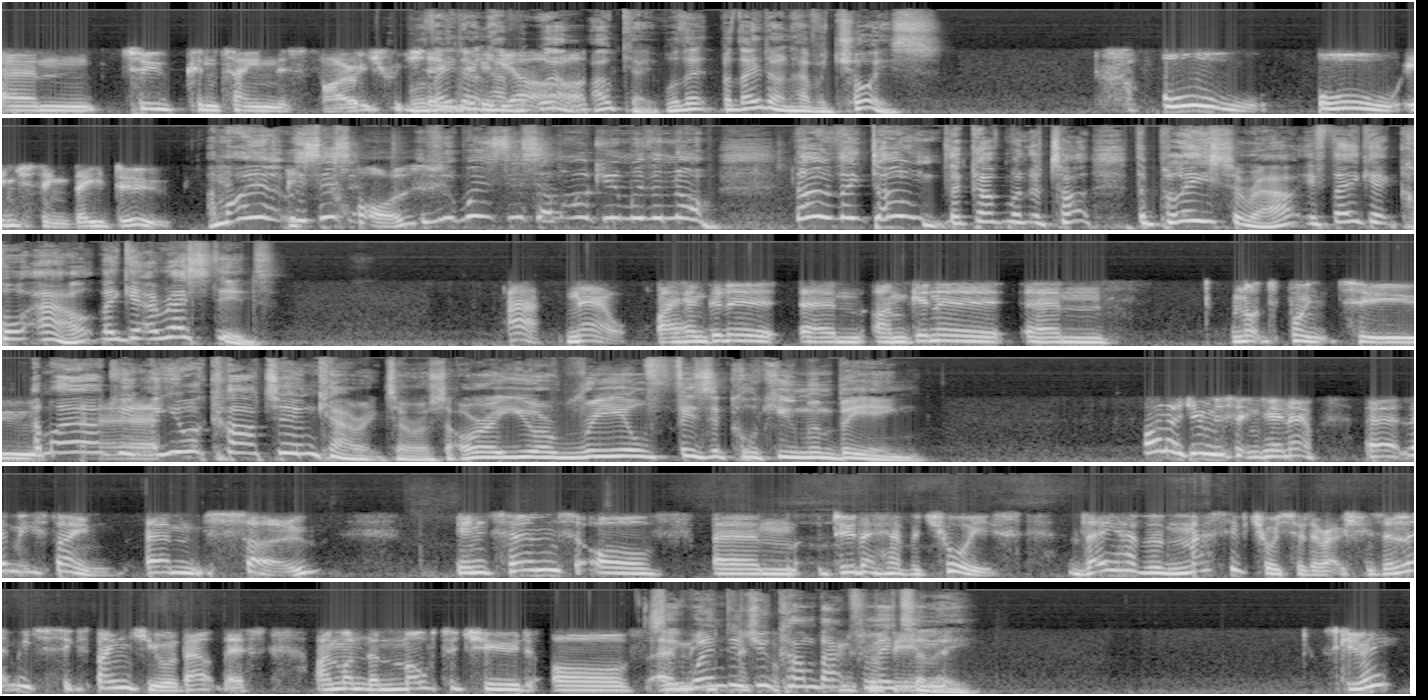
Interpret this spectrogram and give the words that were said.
um, to contain this virus, which Well, they, they don't really have. are. Well, okay. Well, they, but they don't have a choice. Oh, oh, interesting. They do. Am I? Is this? Because- Is, what is this? I'm arguing with a knob. No, they don't. The government are. T- the police are out. If they get caught out, they get arrested. Ah, now I am gonna. Um, I'm gonna. Um, not to point to. Am I arguing? uh, are you a cartoon character or so, or are you a real physical human being? Oh no, Jim is sitting here now. Uh, let me explain. Um, so, in terms of um, do they have a choice? They have a massive choice of their actions, and let me just explain to you about this. I'm on the multitude of. So um, when did you come back from Italy? Excuse me.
